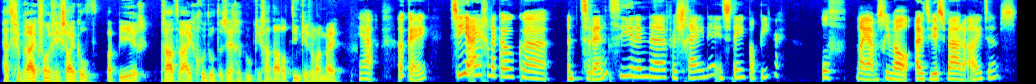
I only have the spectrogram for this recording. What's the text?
het gebruik van gerecycled papier praten we eigenlijk goed door te zeggen, het boekje gaat daar al tien keer zo lang mee. Ja, oké. Zie je eigenlijk ook eh, een trend hierin eh, verschijnen in steenpapier? Of, nou ja, misschien wel uitwisbare items?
